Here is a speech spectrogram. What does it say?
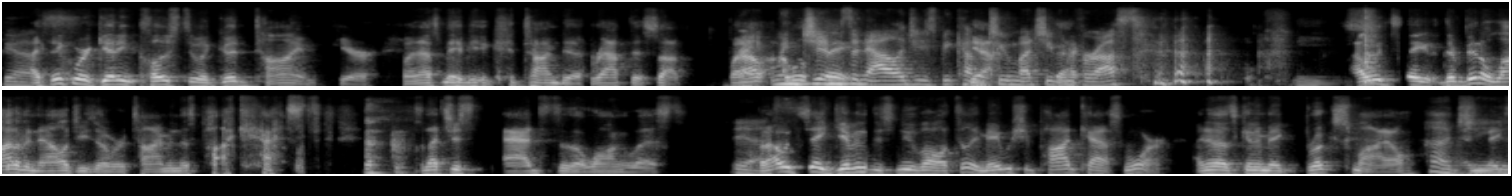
yeah. I think we're getting close to a good time here. And that's maybe a good time to wrap this up. But right. I, when I Jim's say, analogies become yeah, too much even exactly. for us. I would say there have been a lot of analogies over time in this podcast. So that just adds to the long list. Yeah. But I would say, given this new volatility, maybe we should podcast more. I know that's going to make Brooke smile oh, and make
